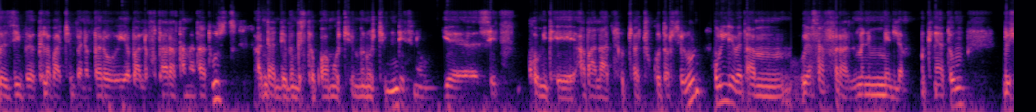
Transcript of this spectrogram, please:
በዚህ በክለባችን በነበረው የባለፉት አራት ዓመታት ውስጥ አንዳንድ የመንግስት ተቋሞች ምኖችም እንዴት ነው የሴት ኮሚቴ አባላቶቻችሁ ቁጥር ሲሉን ሁሌ በጣም ያሳፍራል። ምንም የለም። ምክንያቱም ብዙ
